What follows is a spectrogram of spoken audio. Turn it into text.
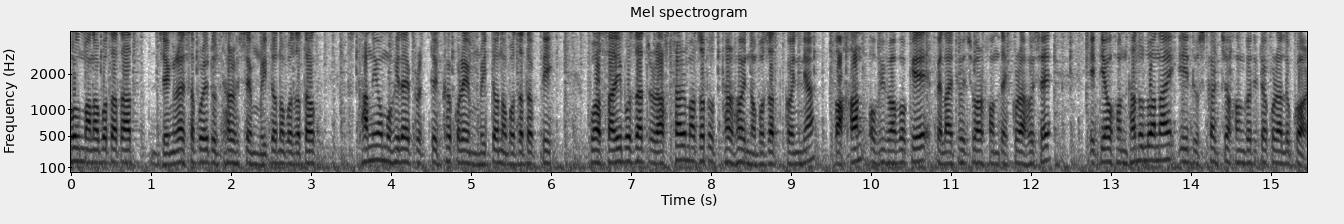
হ'ল মানৱতা তাত জেংৰাই চাপৰিত উদ্ধাৰ হৈছে মৃত নৱজাতক। স্থানীয় মহিলাই প্ৰত্যক্ষ কৰে মৃত নৱজাতকটিক। পুৱা চাৰি বজাত ৰাস্তাৰ মাজত উদ্ধাৰ হয় নৱজাত কন্যা। পাষাণ অভিভাৱকে পেলাই থৈ যোৱাৰ সন্দেহ কৰা হৈছে। এতিয়াও সন্ধান ওলোৱা নাই এই দুষ্কাৰ্য সংঘটিত কৰা লোকৰ।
